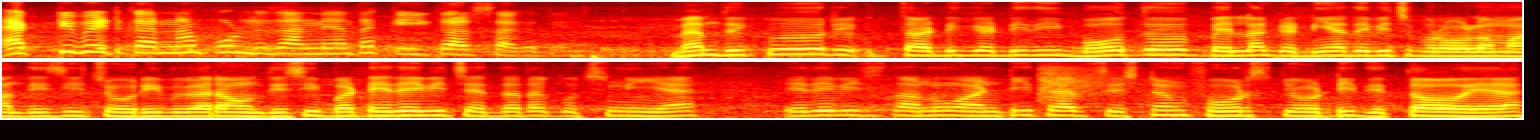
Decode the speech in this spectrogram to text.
ਐਕਟੀਵੇਟ ਕਰਨਾ ਭੁੱਲ ਜਾਂਦੇ ਹਾਂ ਤਾਂ ਕੀ ਕਰ ਸਕਦੇ ਹਾਂ? ਮੈਮ ਦੇਖੋ, ਰ- ਤੁਹਾਡੀ ਗੱਡੀ ਦੀ ਬਹੁਤ ਪਹਿਲਾਂ ਗੱਡੀਆਂ ਦੇ ਵਿੱਚ ਪ੍ਰੋਬਲਮ ਆਉਂਦੀ ਸੀ, ਚੋਰੀ ਵਗੈਰਾ ਹੁੰਦੀ ਸੀ ਬਟ ਇਹਦੇ ਵਿੱਚ ਇਦਾਂ ਦਾ ਕੁਝ ਨਹੀਂ ਹੈ। ਇਹਦੇ ਵਿੱਚ ਤੁਹਾਨੂੰ anti theft system for security ਦਿੱਤਾ ਹੋਇਆ ਹੈ।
